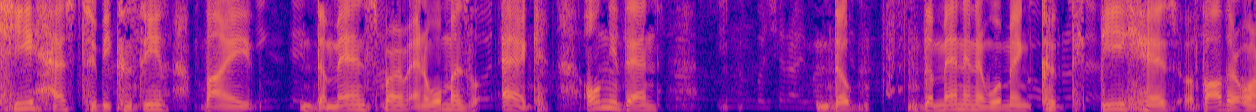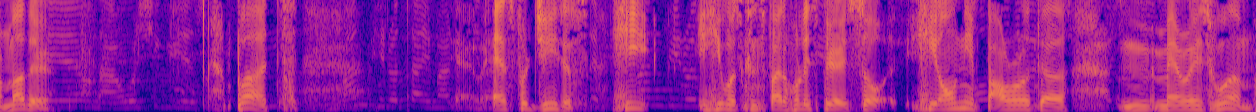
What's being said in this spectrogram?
he has to be conceived by the man's sperm and a woman's egg. Only then, the, the man and a woman could be his father or mother. But as for Jesus, he he was conceived by the Holy Spirit, so he only borrowed the Mary's womb.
